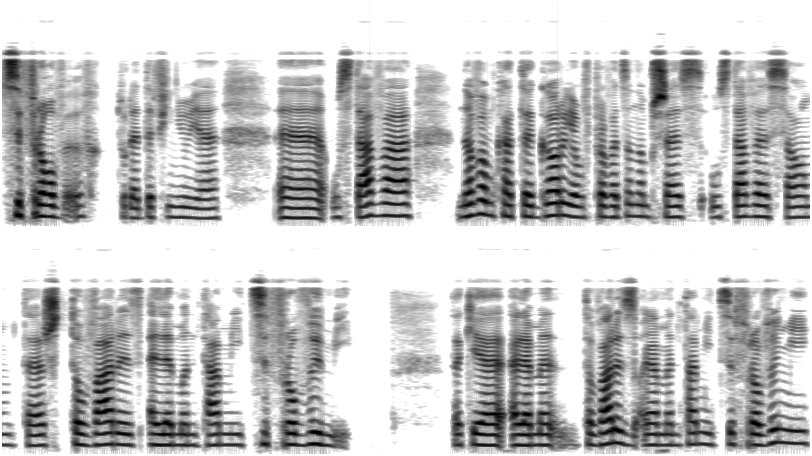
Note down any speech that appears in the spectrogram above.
cyfrowych, które definiuje e, ustawa. Nową kategorią wprowadzoną przez ustawę są też towary z elementami cyfrowymi. Takie element, towary z elementami cyfrowymi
